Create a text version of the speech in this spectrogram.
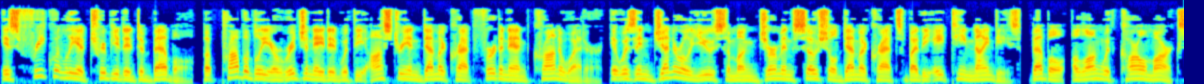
is frequently attributed to Bebel, but probably originated with the Austrian Democrat Ferdinand Kronawetter. It was in general use among German Social Democrats by the 1890s. Bebel, along with Karl Marx,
